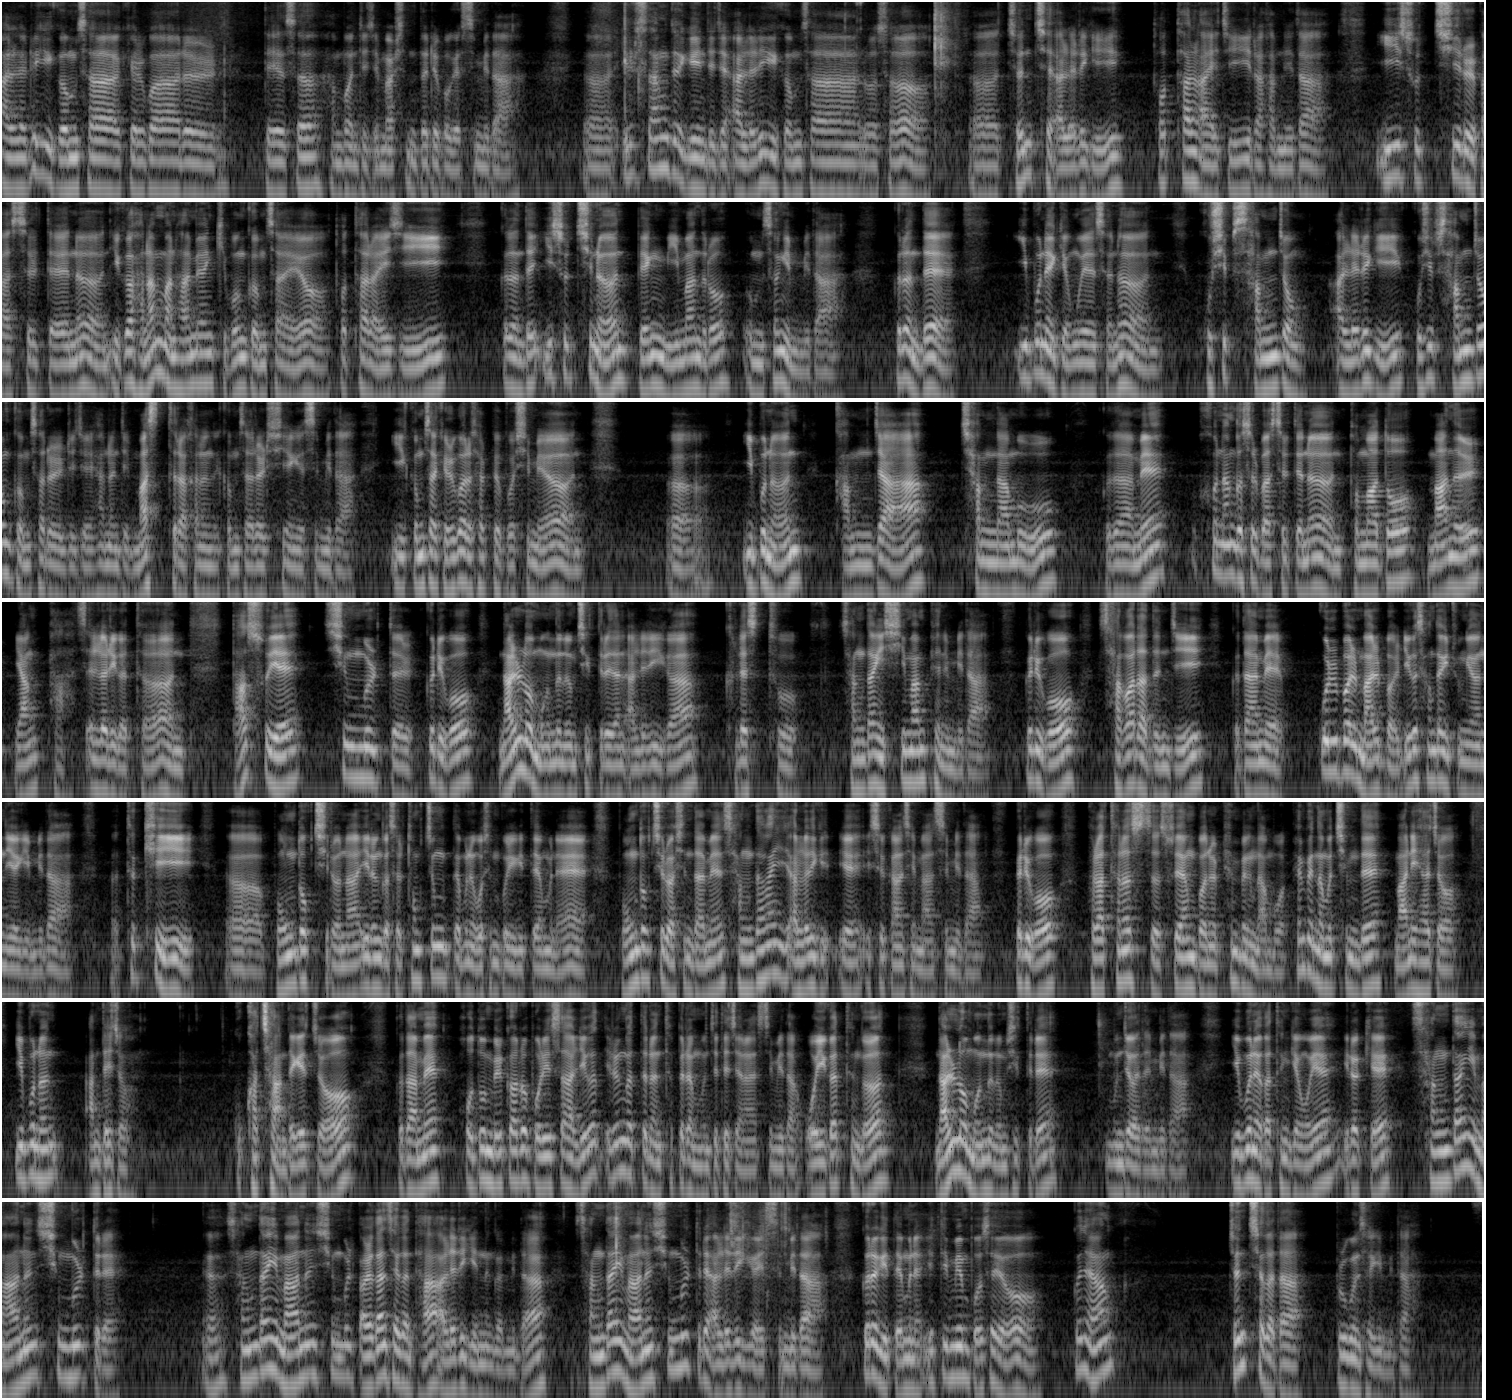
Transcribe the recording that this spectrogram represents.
알레르기 검사 결과를 대해서 한번 이제 말씀드려 보겠습니다. 어, 일상적인 이제 알레르기 검사로서 어, 전체 알레르기 토탈 IgE라 합니다. 이 수치를 봤을 때는 이거 하나만 하면 기본 검사예요. 토탈 IgE. 그런데 이 수치는 100 미만으로 음성입니다. 그런데 이분의 경우에서는 93종 알레르기 93종 검사를 이제 하는 이제 마스트락 하는 검사를 시행했습니다. 이 검사 결과를 살펴보시면 어, 이분은 감자, 참나무, 그 다음에 흔한 것을 봤을 때는 토마토, 마늘, 양파, 샐러리 같은 다수의 식물들 그리고 날로 먹는 음식들에 대한 알레르기가 클래스 2 상당히 심한 편입니다. 그리고 사과라든지 그 다음에 꿀벌, 말벌 이거 상당히 중요한 이야기입니다. 어, 특히 어, 봉독 치료나 이런 것을 통증 때문에 오신 분이기 때문에 봉독 치료 하신다면 상당한 알레르기에 있을 가능성이 많습니다. 그리고 플라타너스 수양번을 편백나무, 편백나무 침대 많이 하죠. 이분은 안 되죠. 국화차 안 되겠죠. 그 다음에 호두, 밀가루, 보리쌀 이것, 이런 것들은 특별한 문제 되지 않았습니다. 오이 같은 것 날로 먹는 음식들에 문제가 됩니다. 이분의 같은 경우에 이렇게 상당히 많은 식물들에 예, 상당히 많은 식물 빨간색은 다 알레르기 있는 겁니다. 상당히 많은 식물들의 알레르기가 있습니다. 그렇기 때문에 이 뒷면 보세요. 그냥 전체가 다 붉은색입니다.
